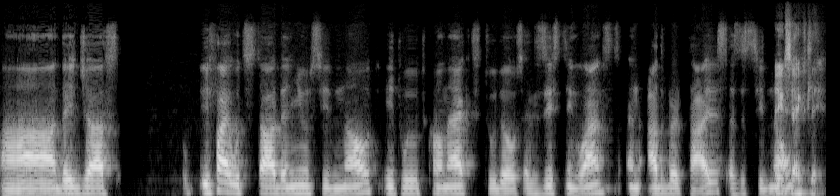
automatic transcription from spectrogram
uh, they just, if I would start a new seed node, it would connect to those existing ones and advertise as a seed node. Exactly.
